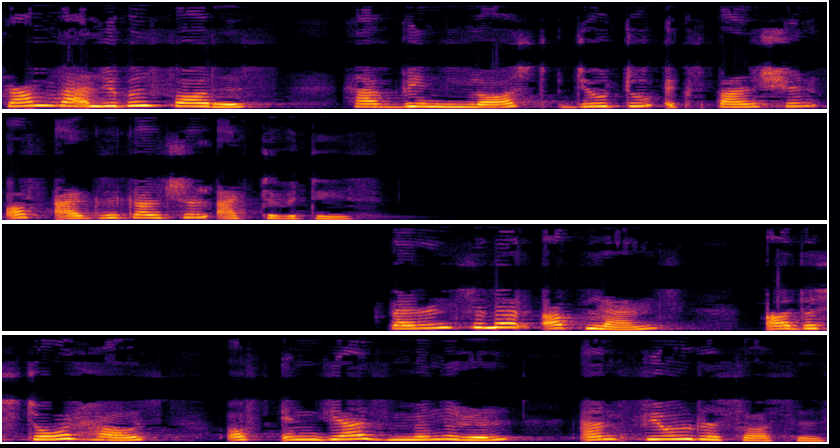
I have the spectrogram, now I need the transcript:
Some valuable forests have been lost due to expansion of agricultural activities. Peninsular uplands are the storehouse of India's mineral and fuel resources.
